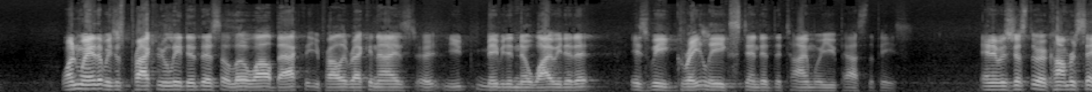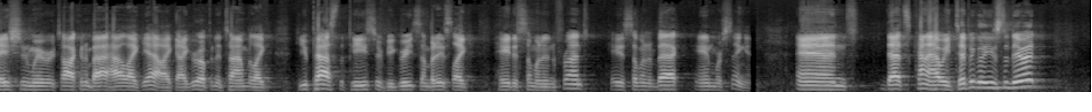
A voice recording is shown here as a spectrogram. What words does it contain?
One way that we just practically did this a little while back that you probably recognized, or you maybe didn't know why we did it, is we greatly extended the time where you pass the peace. And it was just through a conversation we were talking about how, like, yeah, like I grew up in a time where, like, if you pass the peace or if you greet somebody, it's like, hey to someone in front, hey to someone in the back, and we're singing. And that's kind of how we typically used to do it.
